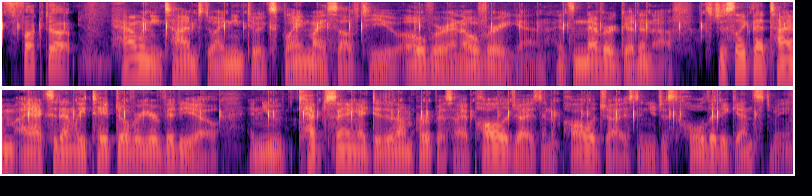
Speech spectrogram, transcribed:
It's fucked up. How many times do I need to explain myself to you over and over again? It's never good enough. It's just like that time I accidentally taped over your video and you kept saying I did it on purpose. I apologized and apologized and you just hold it against me.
